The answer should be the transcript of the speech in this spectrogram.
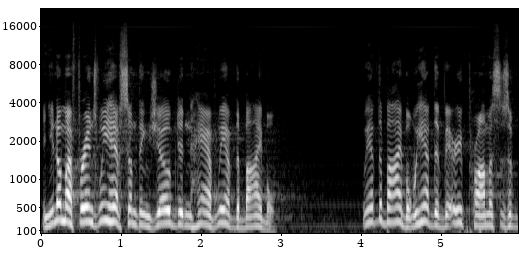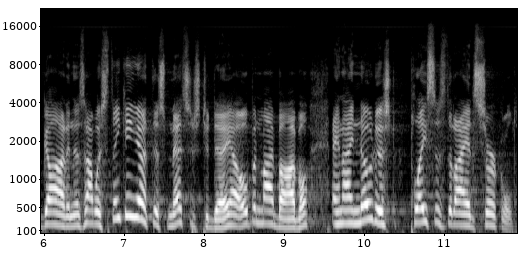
And you know, my friends, we have something Job didn't have. We have the Bible. We have the Bible. We have the very promises of God. And as I was thinking about this message today, I opened my Bible and I noticed places that I had circled.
